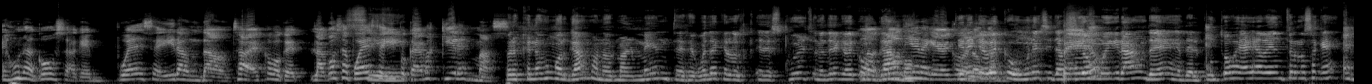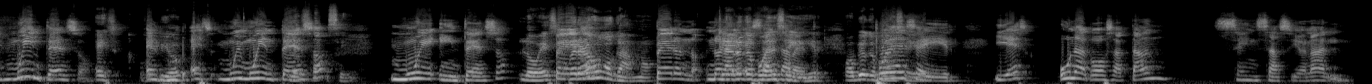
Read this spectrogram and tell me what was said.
es una cosa que puede seguir on down, ¿sabes? Como que la cosa puede Sí. seguir porque además quieres más. Pero es que no es un orgasmo normalmente. Recuerda que los- el squirt no tiene que ver con No, no orgasmo. tiene que ver con Tiene que ver con una excitación Pero- muy grande del punto G ahí adentro, no sé qué. es muy intenso. Es Es, obvio. es muy, muy intenso. Sí, Muy intenso. lo es, pero, Pero- no es un orgasmo. Pero no, no claro es que puede seguir. Obvio que puede, Puede seguir. seguir. Y es una cosa tan sensacional.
